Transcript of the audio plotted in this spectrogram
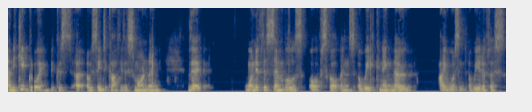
And they keep growing because I, I was saying to Kathy this morning that one of the symbols of Scotland's awakening now, I wasn't aware of this,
